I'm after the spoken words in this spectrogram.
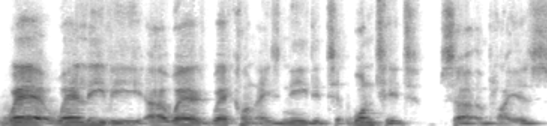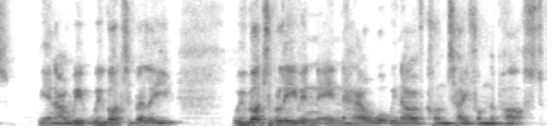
where where Levy, uh, where where Conte's needed to wanted certain players, you know, we we've got to believe, we've got to believe in in how what we know of Conte from the past.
